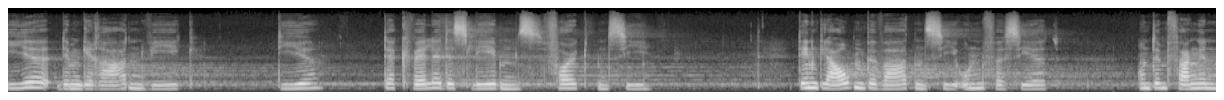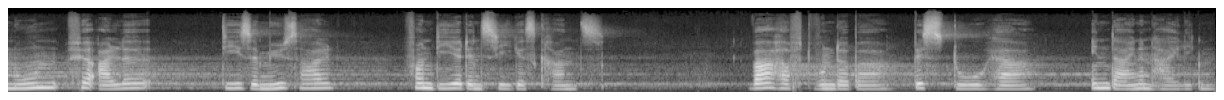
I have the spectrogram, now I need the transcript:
Dir, dem geraden Weg, dir, der Quelle des Lebens, folgten sie. Den Glauben bewahrten sie unversehrt und empfangen nun für alle diese Mühsal von dir den Siegeskranz. Wahrhaft wunderbar bist du, Herr, in deinen Heiligen.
